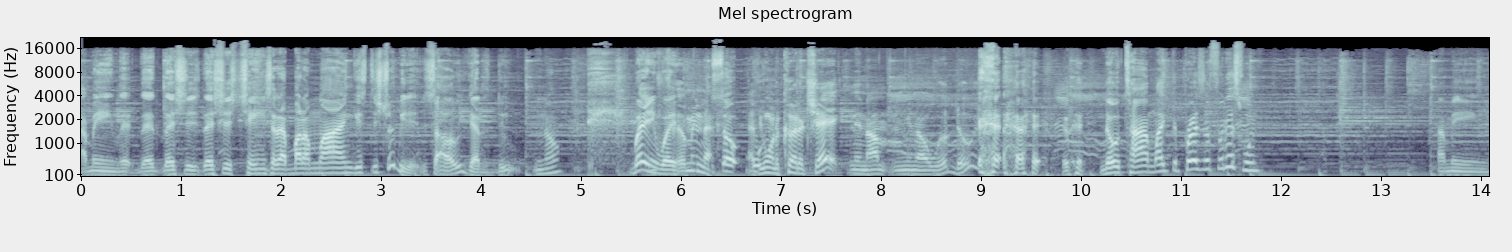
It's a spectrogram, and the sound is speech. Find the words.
I mean, that, that, let's just let's just change how that bottom line gets distributed. That's all we got to do, you know. But anyway, so if you want to cut a check, then I'm, you know, we'll do it. no time like the present for this one. I mean,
